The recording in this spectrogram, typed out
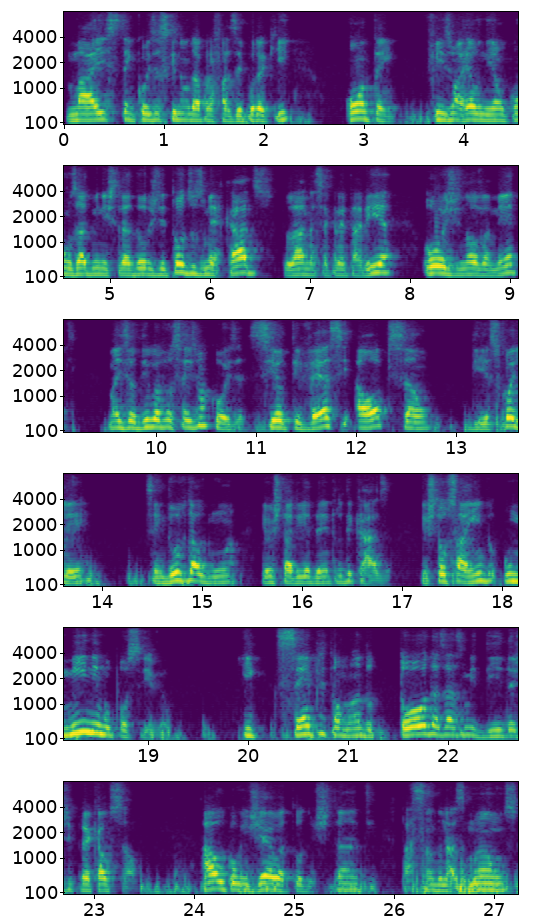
mas tem coisas que não dá para fazer por aqui. Ontem fiz uma reunião com os administradores de todos os mercados lá na secretaria, hoje novamente, mas eu digo a vocês uma coisa: se eu tivesse a opção de escolher, sem dúvida alguma, eu estaria dentro de casa. Estou saindo o mínimo possível e sempre tomando todas as medidas de precaução. Álcool em gel a todo instante, passando nas mãos,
